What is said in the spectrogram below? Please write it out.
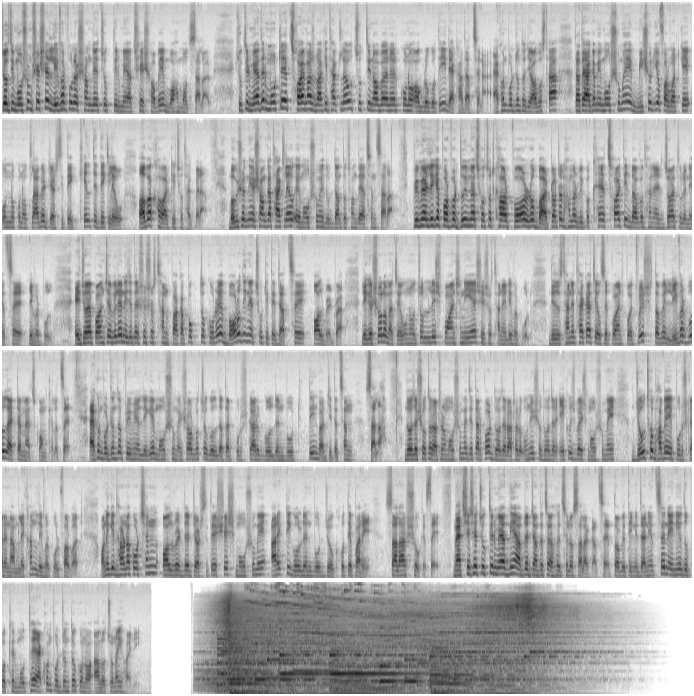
চলতি মৌসুম শেষে লিভারপুলের সঙ্গে চুক্তির মেয়াদ শেষ হবে মোহাম্মদ সালার। চুক্তির মেয়াদের মোটে ছয় মাস বাকি থাকলেও চুক্তি নবায়নের কোনো অগ্রগতি দেখা যাচ্ছে না। এখন পর্যন্ত যে অবস্থা, তাতে আগামী মৌসুমে মিশরীয় ফরওয়ার্ডকে অন্য কোনো ক্লাবের জার্সিতে খেলতে দেখলেও অবাক হওয়ার কিছু থাকবে না। ভবিষ্যৎ নিয়ে শঙ্কা থাকলেও এই মৌসুমে দুর্দান্ত ছন্দে আছেন সারা। প্রিমিয়ার লিগে পরপর দুই ম্যাচ হোঁচট খাওয়ার পর রোববার টটনহামের বিপক্ষে ছয় তিন ব্যবধানের জয় তুলে নিয়েছে লিভারপুল। এই জয়ে পয়েন্ট টেবিলে নিজেদের শীর্ষস্থান পাকাপোক্ত করে বড়দিনের ছুটিতে যাচ্ছে অলরেডরা। লিগের ষোলো ম্যাচে উনচল্লিশ পয়েন্ট নিয়ে শীর্ষস্থানে লিভারপুল। দ্বিতীয় স্থানে থাকা চেলসির পয়েন্ট পঁয়ত্রিশ, তবে লিভারপুল একটা ম্যাচ কম খেলেছে। এখন পর্যন্ত প্রিমিয়ার লিগে মৌসুমে সর্বোচ্চ গোলদাতার পুরস্কার গোল্ডেন বুট তিনবার জিতেছেন সালাহ। দু হাজার সতেরো আঠারো মৌসুমে জেতার পর দু হাজার আঠারো উনিশ ও দু হাজার একুশ বাইশ মৌসুমে যৌথভাবে পুরস্কারে নাম লেখান লিভারপুল ফরওয়ার্ড। অনেকেই ধারণা করছেন অলরেডদের জার্সিতে শেষ মৌসুমে আরেকটি গোল্ডেন বুট যোগ হতে পারে সালার শোকেসে। ম্যাচ শেষে চুক্তির মেয়াদ নিয়ে আপডেট জানতে চাওয়া হয়েছিল সালার কাছে, তবে তিনি জানিয়েছেন, এ নিয়ে দুপক্ষের মধ্যে এখন পর্যন্ত কোনো আলোচনাই হয়নি।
